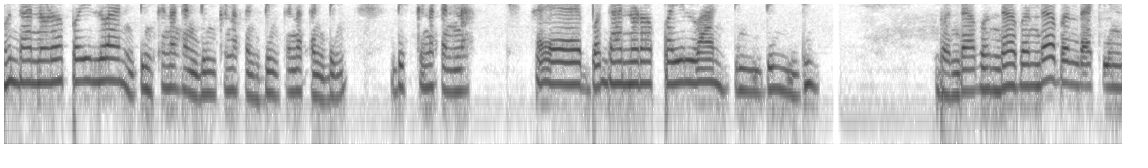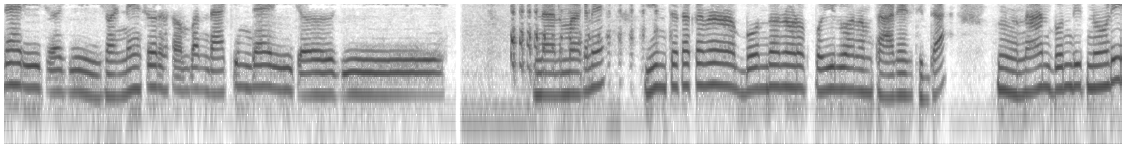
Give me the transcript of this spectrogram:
ಬಂದ ನೋಡೋ ಪೈಲ್ವಾನ್ ಡಿಂಕನ ಕಣ್ ಡಿಂಕನ ಕಣ್ ಕಣ್ ಡಿಂಗ್ ಡಿಂಕಣ ಕಣ್ಣ ಹೇ ಬಂದ ನೋಡೋ ಪೈಲ್ವಾನ್ ಡಿಂಗ್ ಡಿಂಗ್ ಡಿಂಗ್ ಬಂದ ಬಂದ ಬಂದ ಬಂದ ಕಿಂದರಿ ಜೋಗಿ ಗಣ್ಣೆ ಸುರಕೊಂಡ್ ಬಂದ ಕಿಂದರಿ ಜೋಗಿ ನನ್ನ ಮಗನೇ ಇಂತ ತಕನ ಬಂದ ನೋಡೋ ಪೈಲ್ವಾನ್ ಅಂತ ಹಾಡು ಹೇಳ್ತಿದ್ದ ನಾನ್ ಬಂದಿದ್ ನೋಡಿ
